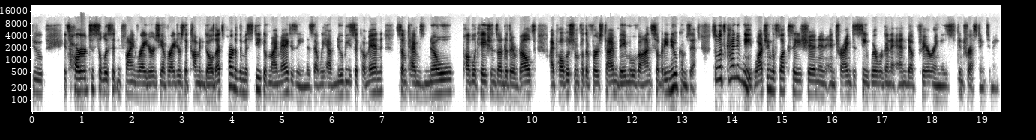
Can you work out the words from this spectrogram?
to it's hard to solicit and find writers. You have writers that come and go. That's part of the mystique of my magazine is that we have newbies that come in, sometimes no publications under their belts. I publish them for the first time, they move on, somebody new comes in. So it's kind of neat watching the fluxation and, and trying to see where we're going to end up faring is interesting to me.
